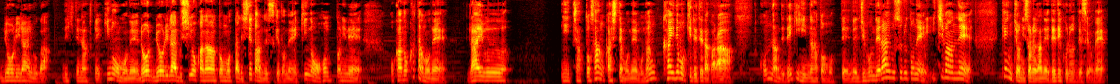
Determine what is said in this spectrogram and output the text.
料理ライブができてなくて、昨日もね、料理ライブしようかなと思ったりしてたんですけどね、昨日本当にね、他の方のね、ライブにチャット参加してもね、もう何回でも切れてたから、こんなんでできひんなと思って、ね、自分でライブするとね、一番ね、顕著にそれがね、出てくるんですよね。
